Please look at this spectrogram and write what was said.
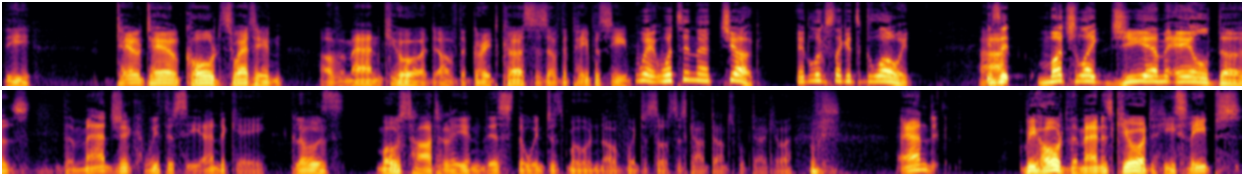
the telltale cold sweating of a man cured of the great curses of the papacy. Wait, what's in that jug? It looks like it's glowing, Is Ah, it? much like GM Ale does. the magic with a C and a K glows most heartily in this, the winter's moon of Winter Solstice Countdown Spooktacular. and behold, the man is cured. He sleeps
